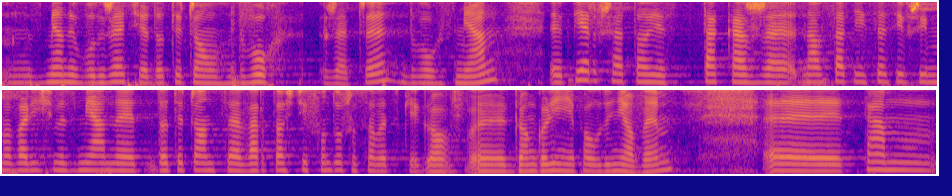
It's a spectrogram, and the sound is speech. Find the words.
mm, zmiany w budżecie dotyczą dwóch rzeczy, dwóch zmian. Y, Pierwsza to jest taka, że na ostatniej sesji przyjmowaliśmy zmiany dotyczące wartości Funduszu Sołeckiego w y, Gongolinie Południowym. Y, Tam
